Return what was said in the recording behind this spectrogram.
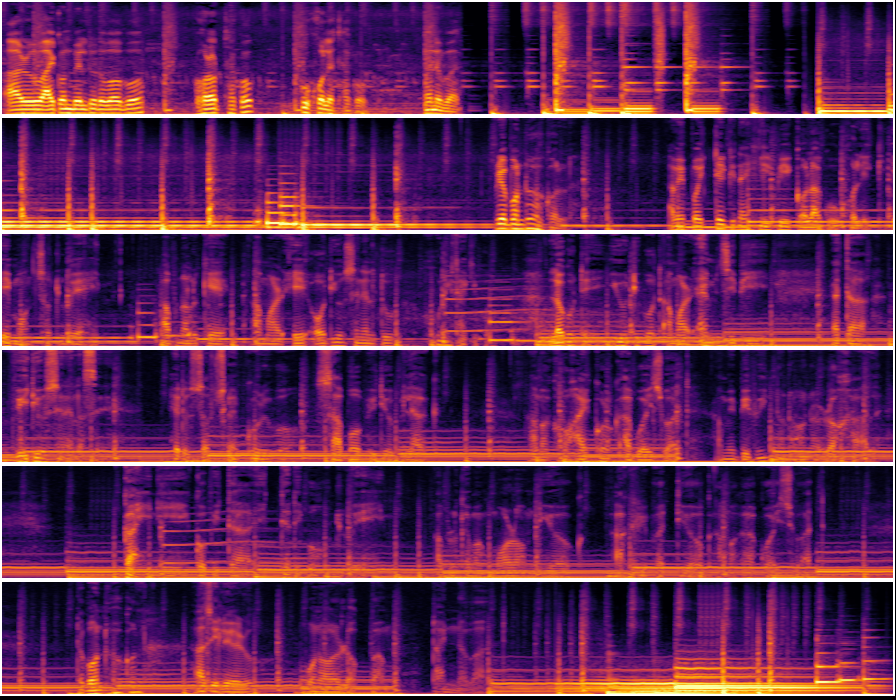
আৰু আইকন বেলটো দবাব। ঘৰত থাকক কুশলে থাকক। ধন্যবাদ। প্ৰিয় বন্ধুসকল আমি প্ৰত্যেক দিনাই শিল্পী কলা কৌশলীক এই মঞ্চত লৈ আহিম। আপোনালোকে আমাৰ এই অডিঅ' চেনেলটো শুনি থাকিব। লগতে ইউটিউবত আমাৰ এম জি ভি এটা ভিডিঅ' চেনেল আছে। সেইটো ছাবস্ক্ৰাইব কৰিব চাব ভিডিঅ'বিলাক। আমাক সহায় কৰক আগুৱাই যোৱাত আমি বিভিন্ন ধৰণৰ ৰসাল কাহিনী কবিতা ইত্যাদি বহুত লৈ আহিম। আপোনালোকে আমাক মৰম দিয়ক আশীৰ্বাদ যোৱাত তো বন্ধুসকল আজিলৈ আৰু পুনৰ লগ পাম।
